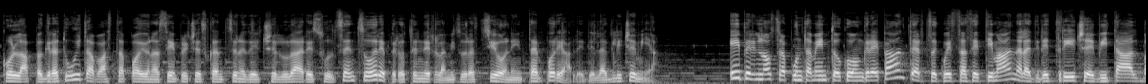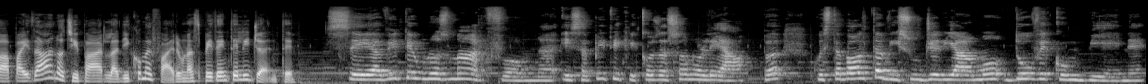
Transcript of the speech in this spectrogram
Con l'app gratuita basta poi una semplice scansione del cellulare sul sensore sensore per ottenere la misurazione in tempo reale della glicemia. E per il nostro appuntamento con Grey Panthers questa settimana la direttrice Vitalba Paesano ci parla di come fare una spesa intelligente. Se avete uno smartphone e sapete che cosa sono le app, questa volta vi suggeriamo dove conviene,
